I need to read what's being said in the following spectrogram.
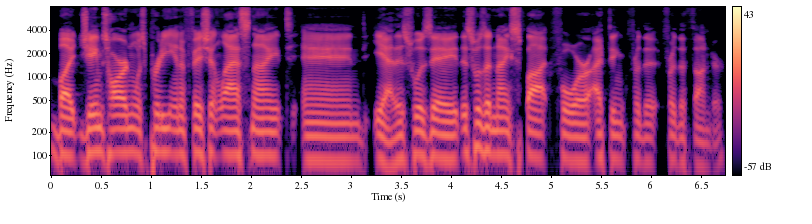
but James Harden was pretty inefficient last night, and yeah, this was a this was a nice spot for I think for the for the Thunder.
